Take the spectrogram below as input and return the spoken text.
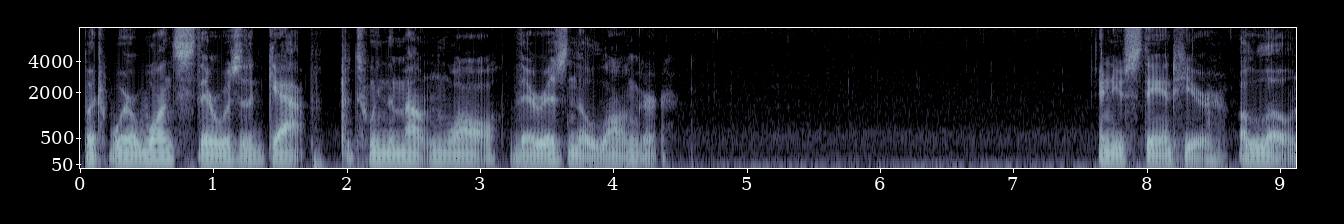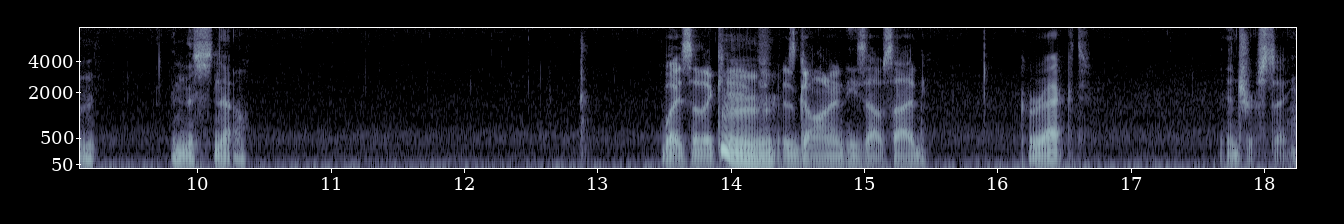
But where once there was a gap between the mountain wall, there is no longer. And you stand here alone in the snow. Wait, so the cave is gone and he's outside. Correct. Interesting.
